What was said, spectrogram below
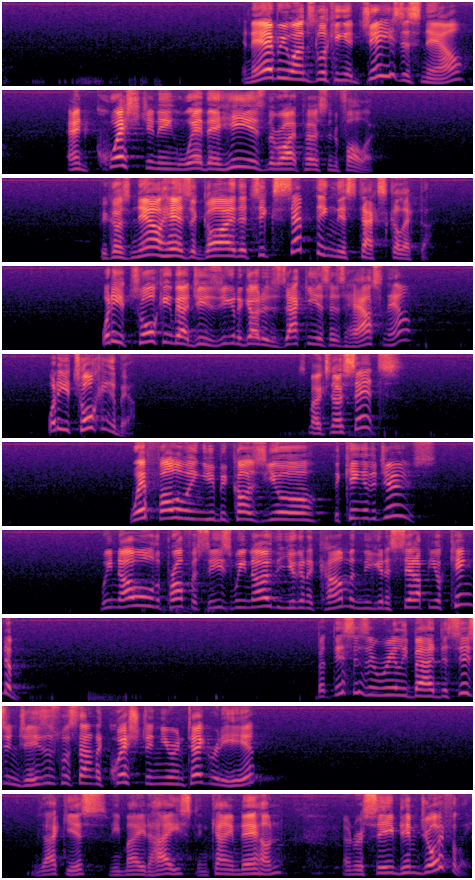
And everyone's looking at Jesus now and questioning whether he is the right person to follow. Because now here's a guy that's accepting this tax collector. What are you talking about, Jesus? Are you going to go to Zacchaeus' house now? What are you talking about? This makes no sense. We're following you because you're the king of the Jews. We know all the prophecies. We know that you're going to come and you're going to set up your kingdom. But this is a really bad decision, Jesus. We're starting to question your integrity here. Zacchaeus, he made haste and came down and received him joyfully.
